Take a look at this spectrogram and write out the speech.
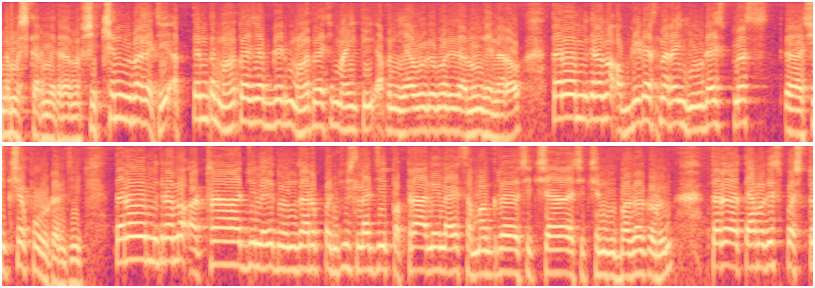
नमस्कार मित्रांनो. शिक्षण विभागाची अत्यंत महत्त्वाची अपडेट महत्त्वाची माहिती आपण या व्हिडिओमध्ये जाणून घेणार आहोत. तर मित्रांनो अपडेट असणार आहे युडायस प्लस शिक्षक पोर्टलची. तर मित्रांनो अठरा जुलै दोन हजार पंचवीसला जे पत्र आलेलं आहे समग्र शिक्षा शिक्षण विभागाकडून तर त्यामध्ये स्पष्ट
